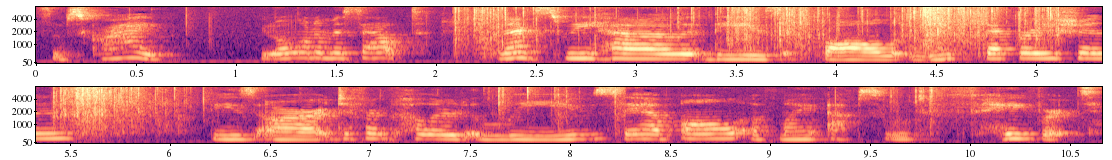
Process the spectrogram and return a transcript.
subscribe. You don't want to miss out. Next, we have these fall leaf decorations. These are different colored leaves. They have all of my absolute favorite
